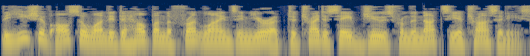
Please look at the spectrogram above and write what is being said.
The Yishuv also wanted to help on the front lines in Europe to try to save Jews from the Nazi atrocities.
